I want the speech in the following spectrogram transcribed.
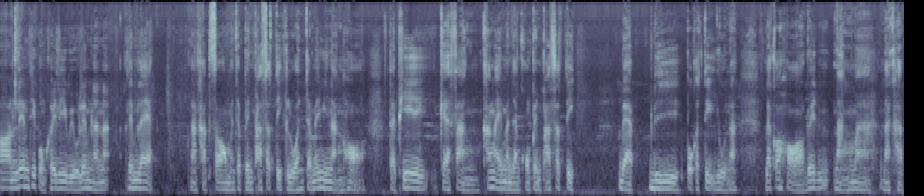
ตอนเล่มที่ผมเคยรีวิวเล่มนั้นอะเล่มแรกนะครับซองมันจะเป็นพลาสติกล้วนจะไม่มีหนังห่อ แต่พี่แกสั่งข้างในมันยังคงเป็นพลาสติกแบบดีปกติอยู่นะ แล้วก็ห่อด้วยหนังมานะครับ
